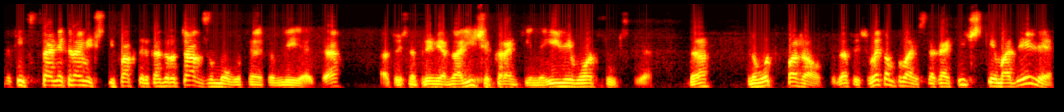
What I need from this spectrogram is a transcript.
какие-то социально-экономические факторы, которые также могут на это влиять, да, а, то есть, например, наличие карантина или его отсутствие, да, ну вот, пожалуйста, да, то есть в этом плане стохастические модели,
